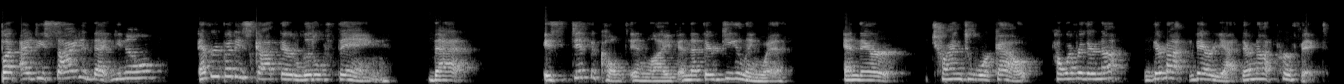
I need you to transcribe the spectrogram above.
But I decided that, you know, everybody's got their little thing that is difficult in life and that they're dealing with and they're trying to work out. However, they're not they're not there yet. They're not perfect.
